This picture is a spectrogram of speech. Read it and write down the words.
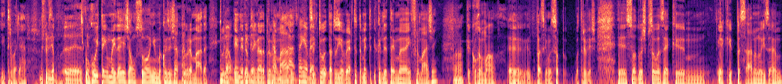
e trabalhar. Mas, por exemplo, eh, O Rui tem uma ideia, já um sonho, uma coisa já programada. Tu não. Ainda não tenho nada tá- programado. tá- tá aberto. Sim, tô- está tudo em aberto. Eu também eu candidatei uma enfermagem Ah. que correu mal. eh, basicamente, só outra vez. Eh, só duas pessoas é que, hum, é que passaram no exame.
